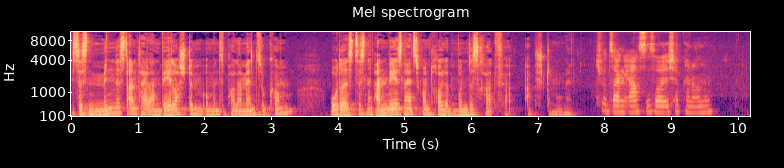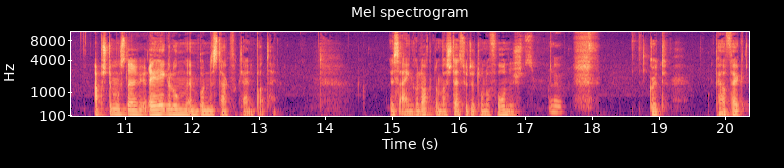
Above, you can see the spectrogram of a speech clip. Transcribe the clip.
Ist das ein Mindestanteil an Wählerstimmen, um ins Parlament zu kommen? Oder ist das eine Anwesenheitskontrolle im Bundesrat für Abstimmungen? Ich würde sagen erstes, weil ich habe keine Ahnung. Abstimmungsregelungen im Bundestag für kleine Parteien. Ist eingeloggt und was stellst du dir drunter vor? Nichts. Nö. Gut. Perfekt.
